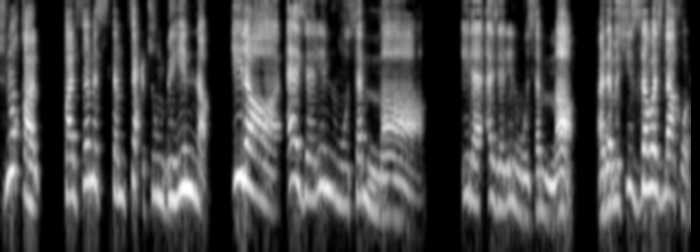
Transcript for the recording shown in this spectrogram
شنو قال؟ قال فما استمتعتم بهن إلى أجل مسمى. إلى أجل مسمى. هذا ماشي الزواج الآخر.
